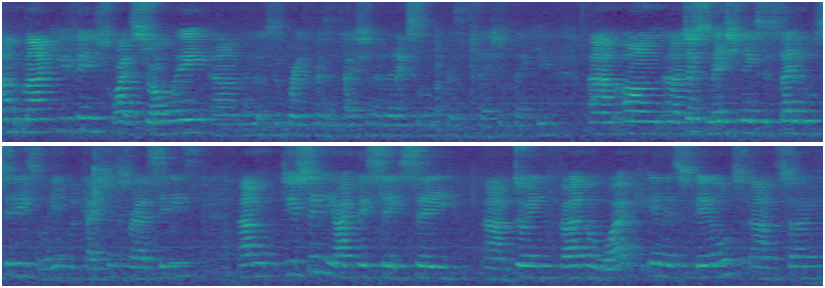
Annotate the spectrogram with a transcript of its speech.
Um, Mark, you finished quite strongly, um, and it was a brief presentation and an excellent presentation, thank you, um, on uh, just mentioning sustainable cities and the implications for our cities. Um, do you see the IPCC um, doing further work in this field? Um, so,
